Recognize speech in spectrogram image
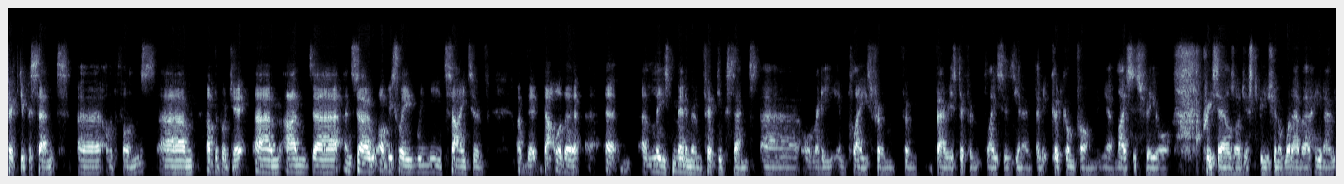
50% uh, of the funds um, of the budget, um, and uh, and so obviously we need sight of of the, that other uh, at least minimum 50% uh, already in place from from various different places you know that it could come from you know license fee or pre-sales or distribution or whatever you know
